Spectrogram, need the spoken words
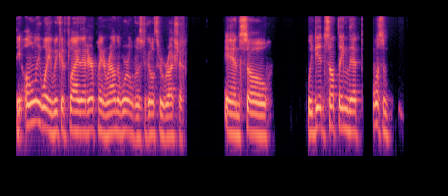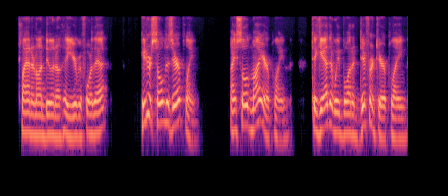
The only way we could fly that airplane around the world was to go through Russia. And so we did something that I wasn't planning on doing a, a year before that. Peter sold his airplane. I sold my airplane. Together, we bought a different airplane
